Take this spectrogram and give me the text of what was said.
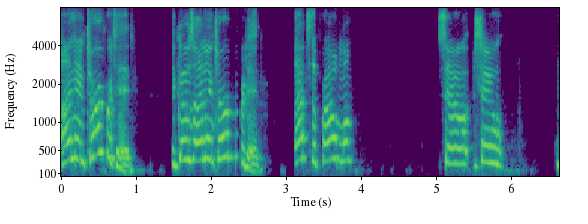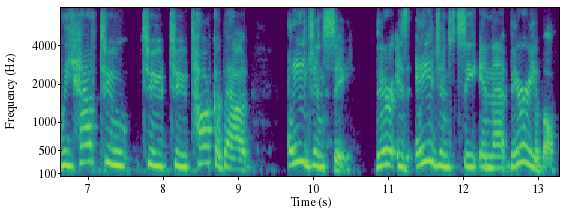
uninterpreted. It goes uninterpreted. That's the problem. So so we have to to to talk about agency. There is agency in that variable.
